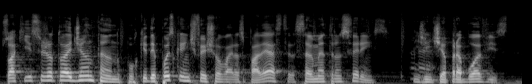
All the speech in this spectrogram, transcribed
Só que isso eu já tô adiantando, porque depois que a gente fechou várias palestras, saiu minha transferência. A É. gente ia pra Boa Vista.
